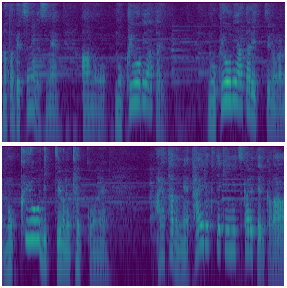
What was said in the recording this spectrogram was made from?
また別にですねあの木曜日あたり。木曜日あたりっていうのがね木曜日っていうのも結構ねあれは多分ね体力的に疲れてるからなの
